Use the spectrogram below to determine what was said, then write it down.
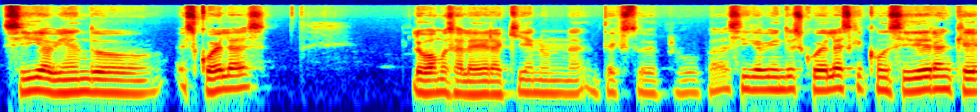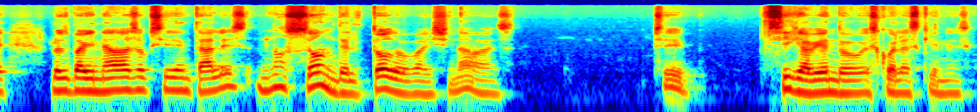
sigue habiendo escuelas, lo vamos a leer aquí en un texto de Prabhupada, sigue habiendo escuelas que consideran que los Vaishnavas occidentales no son del todo Vaishnavas. Sí, sigue habiendo escuelas quienes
